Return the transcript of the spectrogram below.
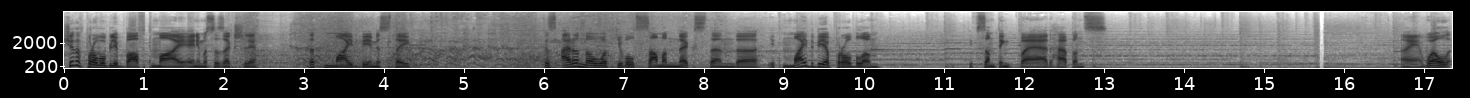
Should have probably buffed my Animuses actually. That might be a mistake. Because I don't know what he will summon next and uh, it might be a problem if something bad happens. Okay, well,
